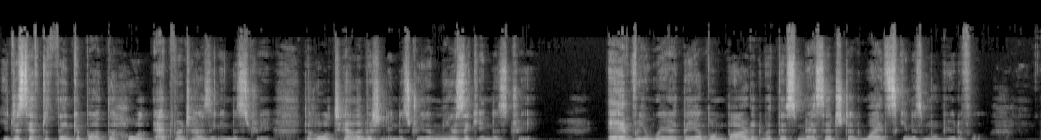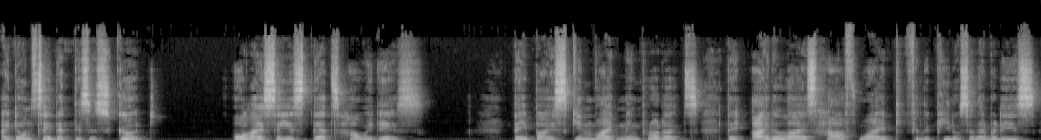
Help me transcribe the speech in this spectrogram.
You just have to think about the whole advertising industry, the whole television industry, the music industry. Everywhere they are bombarded with this message that white skin is more beautiful. I don't say that this is good. All I say is that's how it is. They buy skin whitening products, they idolize half white Filipino celebrities,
